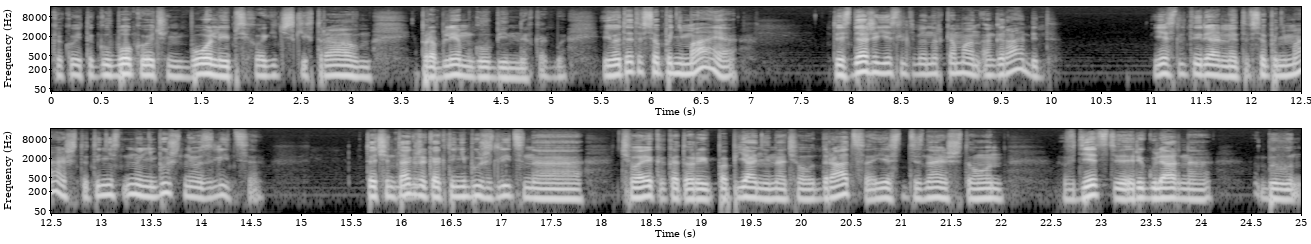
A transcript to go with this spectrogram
какой-то глубокой очень боли, психологических травм, проблем глубинных, как бы. И вот это все понимая, то есть даже если тебя наркоман ограбит, если ты реально это все понимаешь, то ты не, ну, не будешь на него злиться. Точно так же, как ты не будешь злиться на человека, который по пьяни начал драться, если ты знаешь, что он в детстве регулярно был,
